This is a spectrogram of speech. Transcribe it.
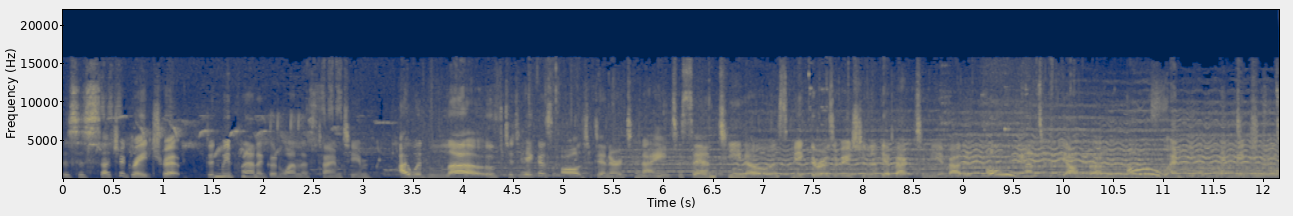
This is such a great trip. Didn't we plan a good one this time, team? I would love to take us all to dinner tonight to Santino's, make the reservation, and get back to me about it. Oh, hands for the opera. Oh, and we can make sure to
